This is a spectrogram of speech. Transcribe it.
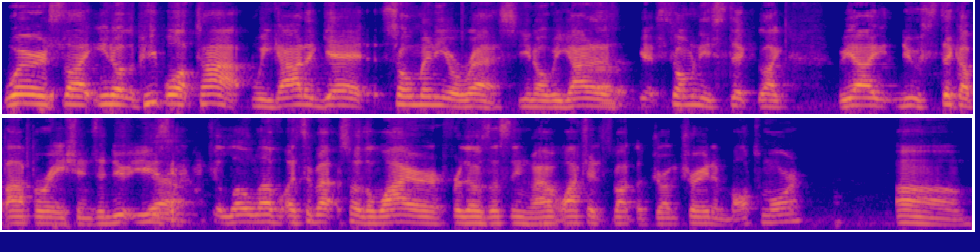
where it's like you know the people up top we got to get so many arrests you know we got to get so many stick like we got to do stick up operations and do you yeah. see a low level it's about so the wire for those listening who haven't watched it it's about the drug trade in baltimore um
